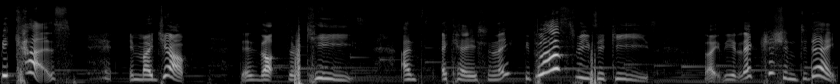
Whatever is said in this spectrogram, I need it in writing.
Because in my job, there's lots of keys. And occasionally, people ask me for keys, like the electrician today.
